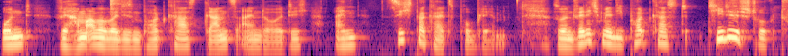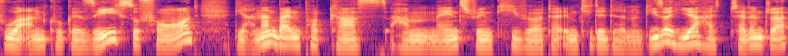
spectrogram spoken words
Und wir haben aber bei diesem Podcast ganz eindeutig ein Sichtbarkeitsproblem. So, und wenn ich mir die Podcast-Titelstruktur angucke, sehe ich sofort, die anderen beiden Podcasts haben Mainstream-Keywörter im Titel drin. Und dieser hier heißt Challenger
